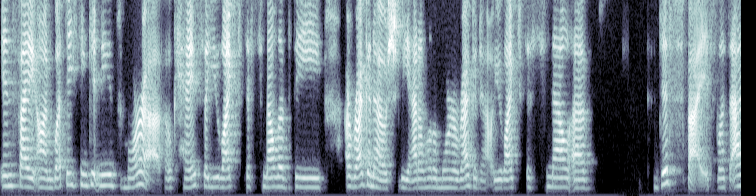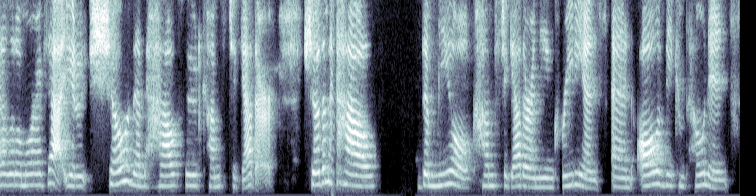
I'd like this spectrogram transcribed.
insight on what they think it needs more of. Okay. So you liked the smell of the oregano. Should we add a little more oregano? You liked the smell of this spice let's add a little more of that you know show them how food comes together show them how the meal comes together and the ingredients and all of the components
